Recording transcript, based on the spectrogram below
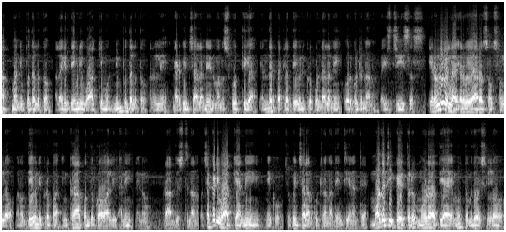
ఆత్మ నింపుదలతో అలాగే దేవుని వాక్యము నింపుదలతో మనల్ని నడిపించాలని నేను మనస్ఫూర్తిగా అందరి పట్ల దేవుని కృప ఉండాలని కోరుకుంటున్నాను. రైస్ జీసస్ ఈ రెండు వేల ఇరవై ఆరో సంవత్సరంలో మనం దేవుని కృప ఇంకా పొందుకోవాలి అని నేను ప్రార్థిస్తున్నాను. చక్కటి వాక్యాన్ని మీకు చూపించాలనుకుంటున్నాను. అదేంటి అని అంటే మొదటి పేతురు మూడో అధ్యాయము తొమ్మిదో వచనంలో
